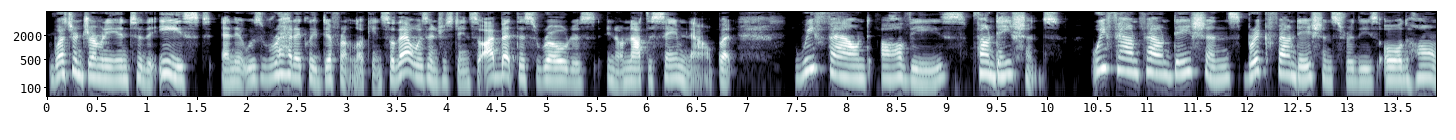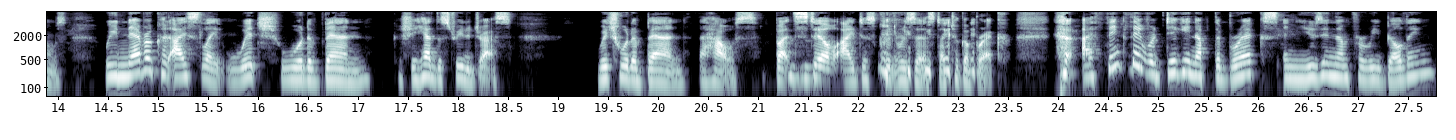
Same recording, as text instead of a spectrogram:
Western Germany into the east, and it was radically different looking. So that was interesting. So I bet this road is you know not the same now, but we found all these foundations. We found foundations, brick foundations for these old homes. We never could isolate which would have been because she had the street address, which would have been the house. But mm-hmm. still, I just couldn't resist. I took a brick. I think they were digging up the bricks and using them for rebuilding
